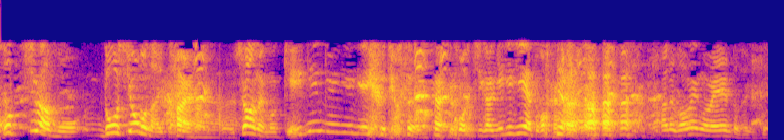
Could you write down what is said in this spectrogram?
こっちはもうどうしようもないから、はいはいはい。しゃあないもうゲゲゲゲゲゲって言われてこっちがゲゲゲやとか思いながらあのごめんごめんとか言って、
